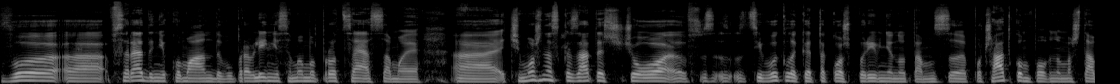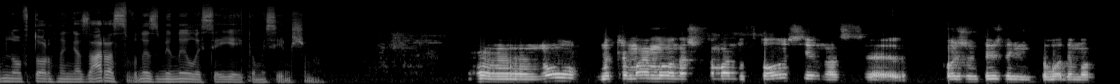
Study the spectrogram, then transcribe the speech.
в е, всередині команди, в управлінні самими процесами? Е, чи можна сказати, що е, ці виклики також порівняно там з початком повномасштабного вторгнення зараз вони змінилися і є якимись іншими? Ну, ми тримаємо нашу команду в тонусі. У нас кожен тиждень проводимо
